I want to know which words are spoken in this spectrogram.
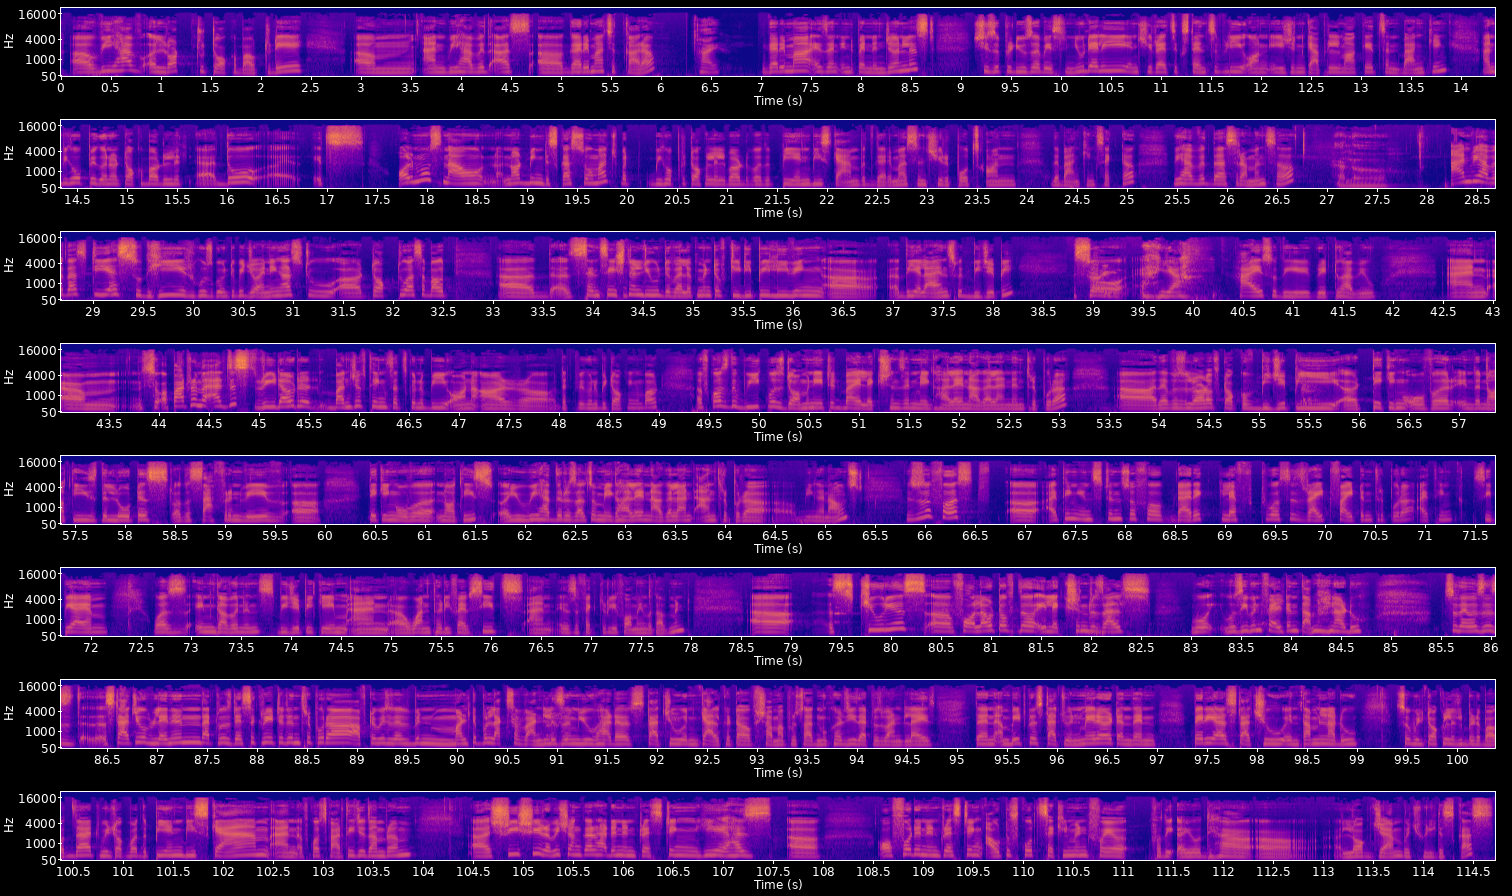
Uh, we have a lot to talk about today, um, and we have with us uh, Garima Chitkara. Hi. Garima is an independent journalist. She's a producer based in New Delhi and she writes extensively on Asian capital markets and banking. And we hope we're going to talk about it, uh, though uh, it's almost now not being discussed so much, but we hope to talk a little about, about the PNB scam with Garima since she reports on the banking sector. We have with us Raman sir. Hello. And we have with us T.S. Sudhir, who's going to be joining us to uh, talk to us about uh, the sensational new development of TDP leaving uh, the alliance with BJP. So, Hi. yeah. Hi, Sudhir. Great to have you. And um, so, apart from that, I'll just read out a bunch of things that's going to be on our uh, that we're going to be talking about. Of course, the week was dominated by elections in Meghalaya, Nagaland, and Tripura. Uh, there was a lot of talk of BJP uh, taking over in the northeast, the Lotus or the Saffron Wave uh, taking over northeast. Uh, you, we had the results of Meghalaya, Nagaland, and Tripura uh, being announced. This was the first uh, I think, instance of a direct left versus right fight in Tripura. I think CPIM was in governance. BJP came and uh, won 35 seats and is effectively forming the government. Uh, curious uh, fallout of the election results was even felt in Tamil Nadu. So there was this statue of Lenin that was desecrated in Tripura, after which there have been multiple acts of vandalism. You've had a statue in Calcutta of Shyama Prasad Mukherjee that was vandalized, then Ambedkar statue in Meerut, and then Periyar statue in Tamil Nadu. So we'll talk a little bit about that. We'll talk about the PNB scam and, of course, Karti Chidambaram. Uh, Sri Sri Ravi Shankar had an interesting, he has uh, offered an interesting out of court settlement for, for the Ayodhya uh, log jam, which we'll discuss.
